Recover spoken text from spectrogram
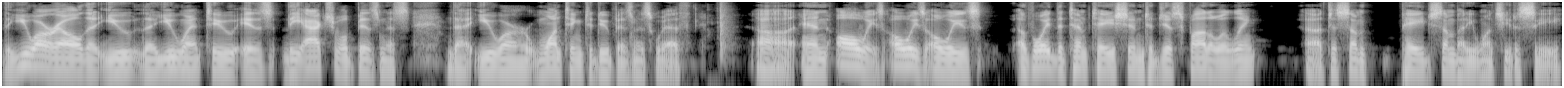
the URL that you that you went to is the actual business that you are wanting to do business with. Uh, and always, always, always avoid the temptation to just follow a link uh, to some page somebody wants you to see.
